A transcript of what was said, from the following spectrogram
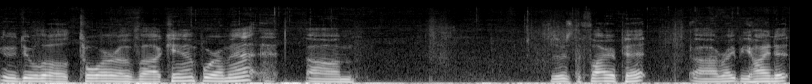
gonna do a little tour of uh, camp where I'm at. Um, so there's the fire pit. Uh, right behind it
